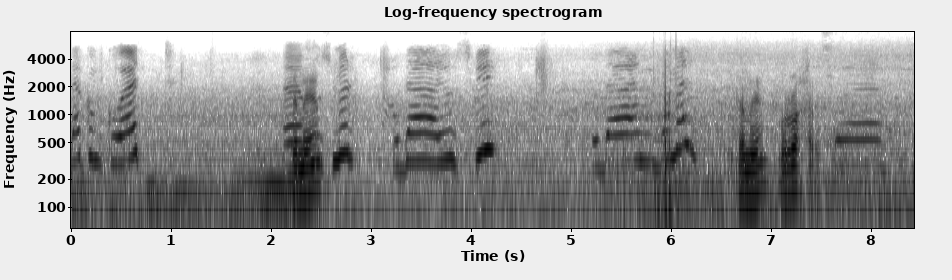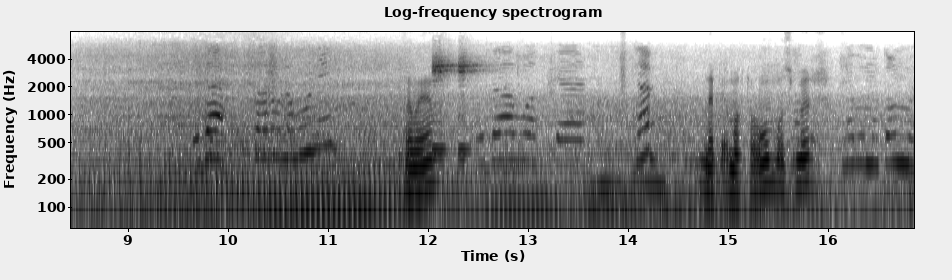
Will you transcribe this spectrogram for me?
ده كمكوات آه، تمام. مثمر وده يوسفي وده عين الجمل تمام. ونروح بس و... وده صار ليموني تمام. وده وك نب. نبقى مطعوم مثمر نب مطمر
